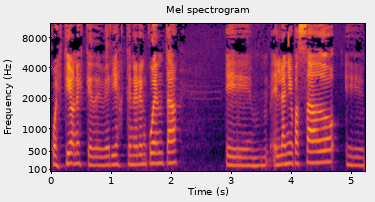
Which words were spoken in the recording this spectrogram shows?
cuestiones que deberías tener en cuenta. Eh, el año pasado eh,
